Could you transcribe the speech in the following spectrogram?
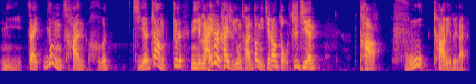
你在用餐和结账，就是你来这儿开始用餐到你结账走之间，他服务差别对待，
